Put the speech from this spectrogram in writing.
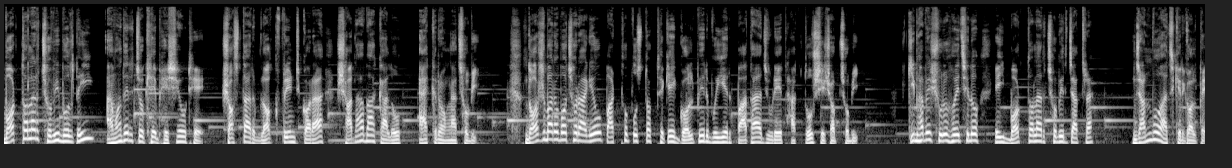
বটতলার ছবি বলতেই আমাদের চোখে ভেসে ওঠে সস্তার ব্লক প্রিন্ট করা সাদা বা কালো এক রঙা ছবি। দশ বারো বছর আগেও পাঠ্যপুস্তক থেকে গল্পের বইয়ের পাতা জুড়ে থাকত সেসব ছবি। কীভাবে শুরু হয়েছিল এই বটতলার ছবির যাত্রা? জানব আজকের গল্পে।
